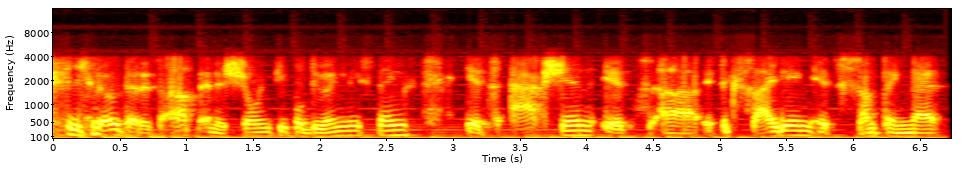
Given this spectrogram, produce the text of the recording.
you know, that is up and is showing people doing these things. It's action, it's, uh, it's exciting, it's something that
